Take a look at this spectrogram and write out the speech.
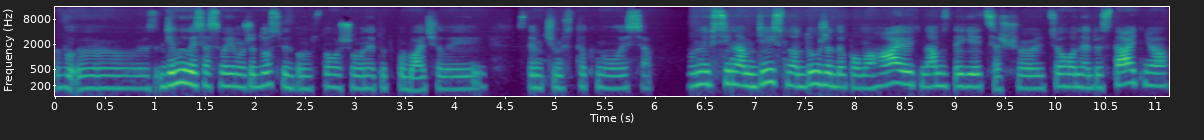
з- ділилися своїм уже досвідом з того, що вони тут побачили, і з тим, чим стикнулися. Вони всі нам дійсно дуже допомагають. Нам здається, що цього недостатньо.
